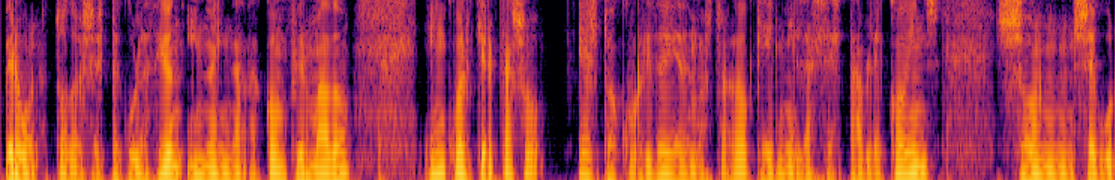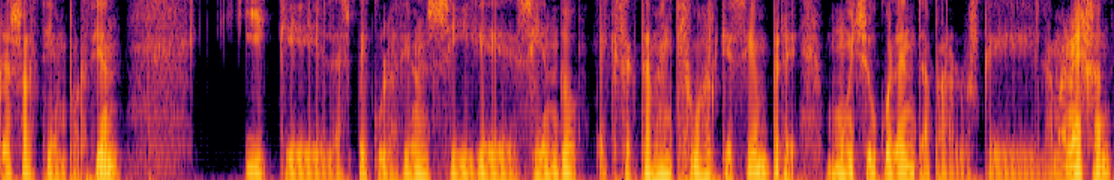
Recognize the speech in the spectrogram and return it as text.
pero bueno, todo es especulación y no hay nada confirmado. En cualquier caso, esto ha ocurrido y ha demostrado que ni las stablecoins son seguras al 100% y que la especulación sigue siendo exactamente igual que siempre, muy suculenta para los que la manejan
